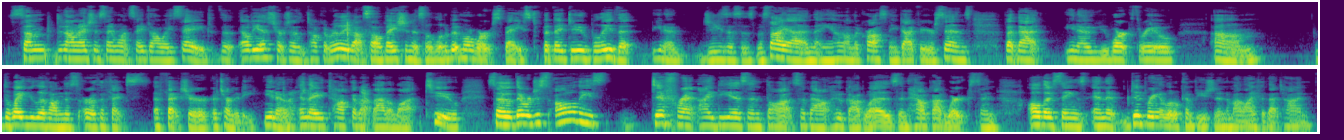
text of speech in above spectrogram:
some denominations say once saved, always saved. The LDS church doesn't talk really about salvation. It's a little bit more works based, but they do believe that, you know, Jesus is Messiah and that he hung on the cross and he died for your sins, but that, you know, you work through um, the way you live on this earth affects affects your eternity, you know, gotcha. and they talk about yeah. that a lot too. So there were just all these different ideas and thoughts about who God was and how God works and all those things. And it did bring a little confusion into my life at that time.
